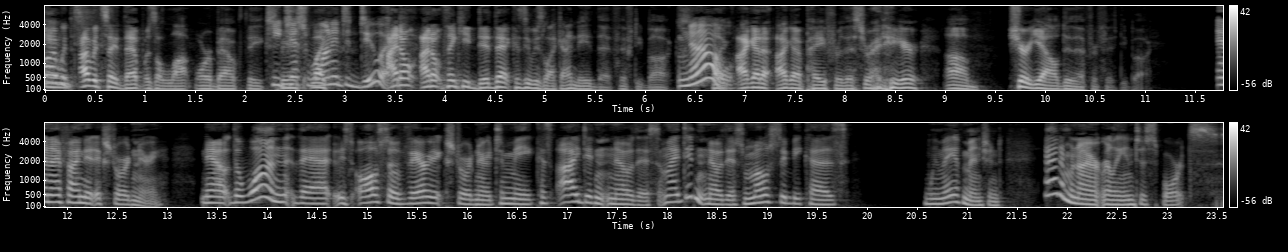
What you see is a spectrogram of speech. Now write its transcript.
Well, I would I would say that was a lot more about the experience. he just Like, wanted to do it. I don't I don't think he did that because he was like, I need that fifty bucks. No. Like, I gotta I gotta pay for this right here. Um, sure, yeah, I'll do that for fifty bucks. And I find it extraordinary. Now, the one that is also very extraordinary to me, because I didn't know this, and I didn't know this mostly because we may have mentioned Adam and I aren't really into sports.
